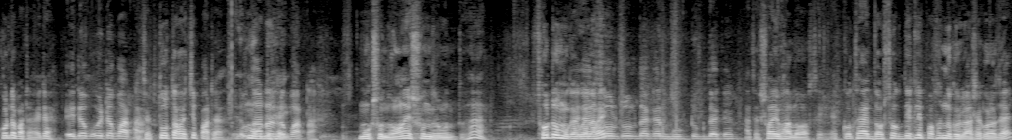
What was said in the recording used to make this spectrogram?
কোনটা পাঠা এটা? এটা ওইটা পাটা। আচ্ছা তোতা হচ্ছে পাঠা। মুখ তুতাটা দেখাই। পাটা। মুখ সুন্দর অনেক সুন্দর মতো হ্যাঁ? ছোট মুখ একবার না ভাই? চুল টুল দেখেন মুখ টুক দেখেন। আচ্ছা সবাই ভালো আছে। এক কথায় দর্শক দেখলে পছন্দ করবে আশা করা যায়।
